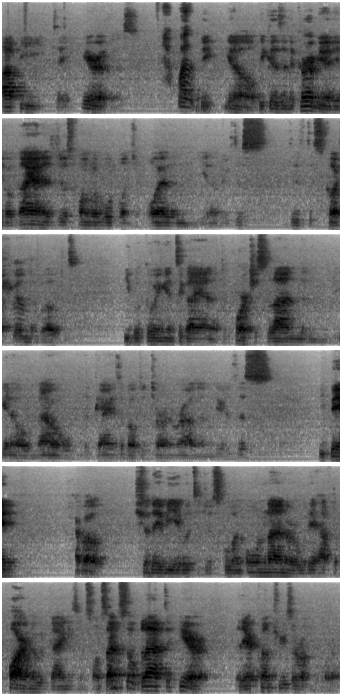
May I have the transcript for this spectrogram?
happy to hear this. Well, Be, you know, because in the Caribbean, you know, Guyana has just found a whole bunch of oil, and you know, there's this this discussion about people going into Guyana to purchase land, and you know, now the guy is about to turn around, and there's this debate about should they be able to just go and own land, or would they have to partner with Guyanese and so on. So I'm so glad to hear that there are countries around the world.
